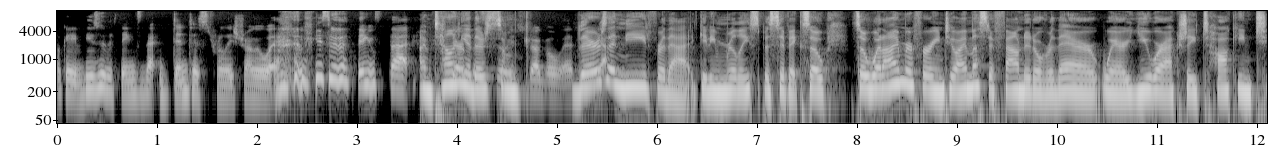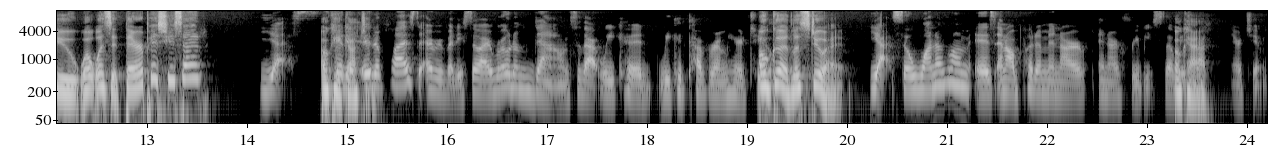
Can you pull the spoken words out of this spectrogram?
okay, these are the things that dentists really struggle with. these are the things that I'm telling you, there's really some struggle with. There's yeah. a need for that, getting really specific. So, so what I'm referring to, I must have found it over there where you were actually talking to what was it, therapist? You said. Yes. Okay, but gotcha. It, it, applies to everybody. So I wrote them down so that we could we could cover them here too. Oh, good. Let's do it. Yeah. So one of them is, and I'll put them in our in our freebies. So okay. we have there too.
